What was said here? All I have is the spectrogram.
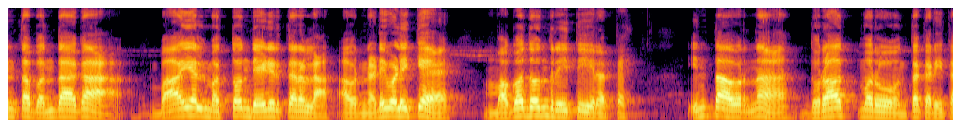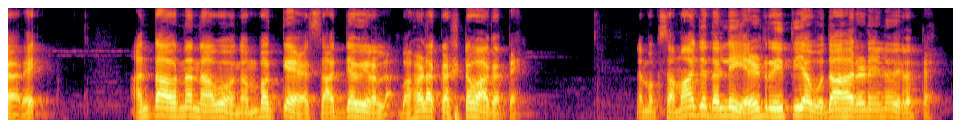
ಅಂತ ಬಂದಾಗ ಬಾಯಲ್ಲಿ ಮತ್ತೊಂದು ಹೇಳಿರ್ತಾರಲ್ಲ, ಅವ್ರ ನಡವಳಿಕೆ ಮಗದೊಂದು ರೀತಿ ಇರುತ್ತೆ. ಇಂಥ ಅವ್ರನ್ನ ದುರಾತ್ಮರು ಅಂತ ಕರೀತಾರೆ. ಅಂಥವ್ರನ್ನ ನಾವು ನಂಬಕ್ಕೆ ಸಾಧ್ಯವಿರಲ್ಲ, ಬಹಳ ಕಷ್ಟವಾಗತ್ತೆ. ನಮಗೆ ಸಮಾಜದಲ್ಲಿ ಎರಡು ರೀತಿಯ ಉದಾಹರಣೆಯೂ ಇರುತ್ತೆ.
